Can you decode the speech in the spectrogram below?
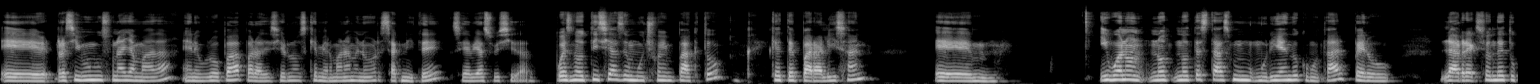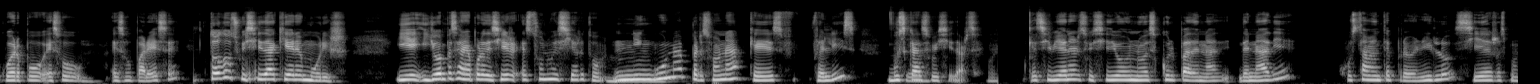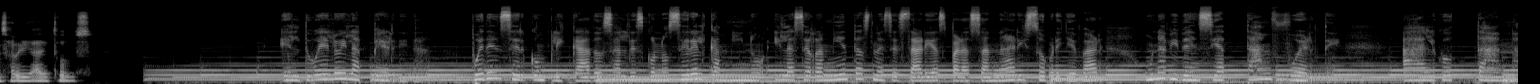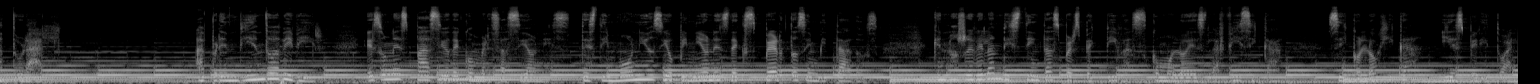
eh, recibimos una llamada en Europa para decirnos que mi hermana menor, Sagnité, se había suicidado. Pues noticias de mucho impacto que te paralizan. Em, y bueno, no, no te estás muriendo como tal, pero la reacción de tu cuerpo, eso, eso parece. Todo suicida quiere morir. Y, yo empezaría por decir, esto no es cierto. Mm. Ninguna persona que es feliz busca suicidarse. Que si bien el suicidio no es culpa de, de nadie, justamente prevenirlo sí es responsabilidad de todos. El duelo y la pérdida pueden ser complicados al desconocer el camino y las herramientas necesarias para sanar y sobrellevar una vivencia tan fuerte a algo tan natural. Aprendiendo a vivir es un espacio de conversaciones, testimonios y opiniones de expertos invitados que nos revelan distintas perspectivas como lo es la física, psicológica y espiritual,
